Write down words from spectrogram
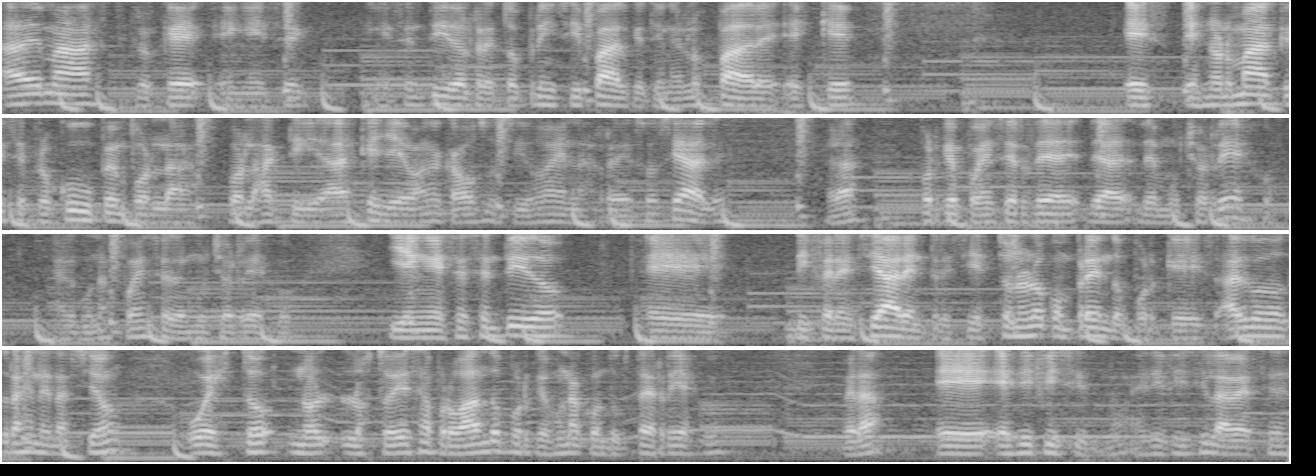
Además, creo que en ese, en ese sentido el reto principal que tienen los padres es que es, es normal que se preocupen por las, por las actividades que llevan a cabo sus hijos en las redes sociales, ¿verdad? Porque pueden ser de, de- de mucho riesgo, algunas pueden ser de mucho riesgo. Y en ese sentido, eh, diferenciar entre si esto no lo comprendo porque es algo de otra generación o esto no lo estoy desaprobando porque es una conducta de riesgo, ¿verdad? Eh, es difícil, ¿no? Es difícil a veces,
